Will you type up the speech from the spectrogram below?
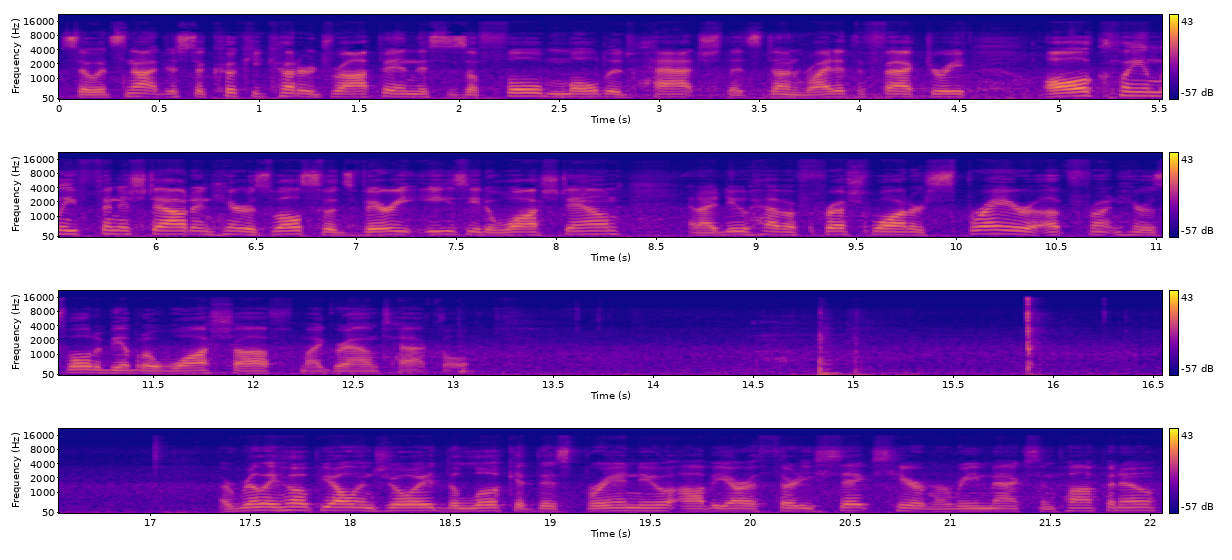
So it's not just a cookie cutter drop in. This is a full molded hatch that's done right at the factory. All cleanly finished out in here as well. So it's very easy to wash down. And I do have a freshwater sprayer up front here as well to be able to wash off my ground tackle. I really hope y'all enjoyed the look at this brand new Aviara 36 here at MarineMax in Pompano.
